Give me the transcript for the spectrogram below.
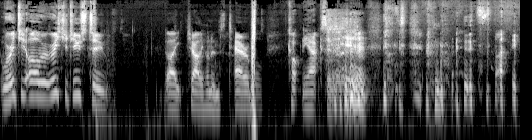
We're, intro- oh, we're introduced to like Charlie Hunnam's terrible Cockney accent here. it's like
